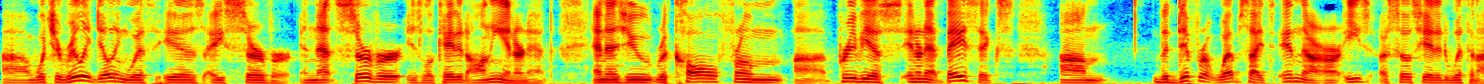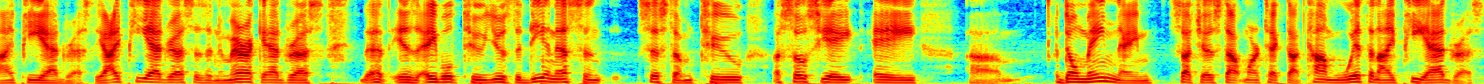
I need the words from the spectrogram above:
uh, what you're really dealing with is a server, and that server is located on the internet. And as you recall from uh, previous internet basics, um, the different websites in there are each associated with an IP address. The IP address is a numeric address that is able to use the DNS system to associate a um, a domain name such as stoutmartech.com with an IP address.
